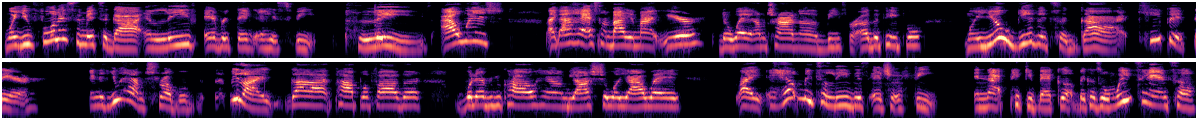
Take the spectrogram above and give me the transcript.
when you fully submit to God and leave everything at His feet, please. I wish, like, I had somebody in my ear the way I'm trying to be for other people. When you give it to God, keep it there. And if you have trouble, be like, God, Papa, Father, whatever you call him, Yahshua, Yahweh, like, help me to leave this at your feet and not pick it back up. Because when we tend to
